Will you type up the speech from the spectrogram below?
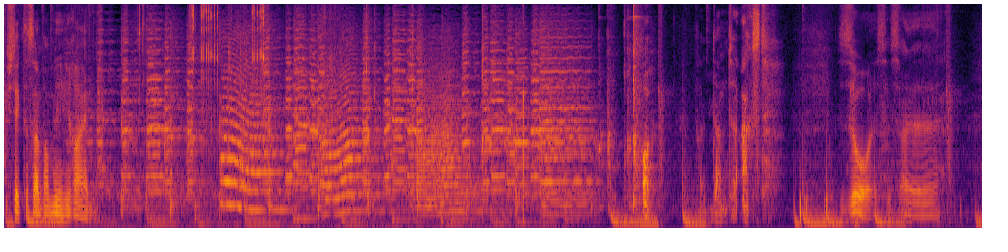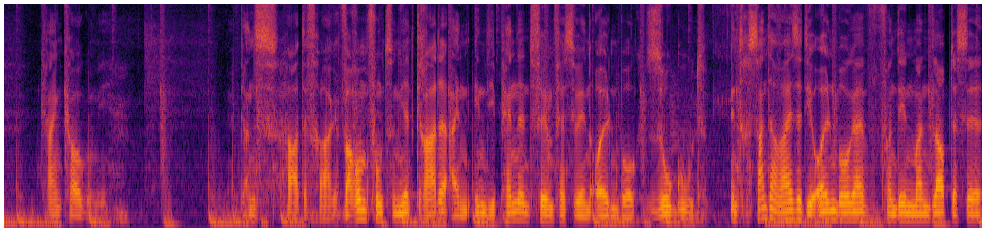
äh, steck das einfach mir hier rein. Verdammte Axt. So, es ist äh, kein Kaugummi. Ganz harte Frage. Warum funktioniert gerade ein Independent Filmfestival in Oldenburg so gut? Interessanterweise die Oldenburger, von denen man glaubt, dass sie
